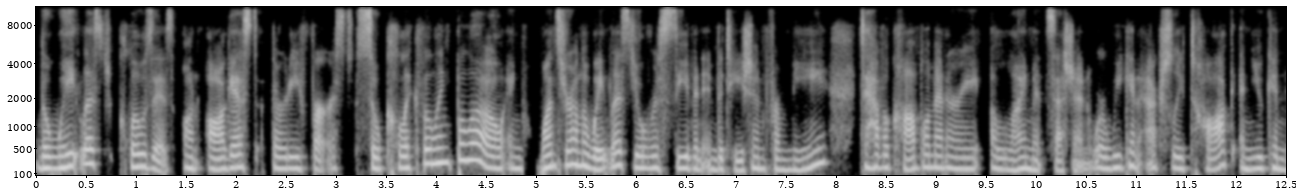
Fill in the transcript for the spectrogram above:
The waitlist closes on August 31st. So click the link below. And once you're on the waitlist, you'll receive an invitation from me to have a complimentary alignment session where we can actually talk and you can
